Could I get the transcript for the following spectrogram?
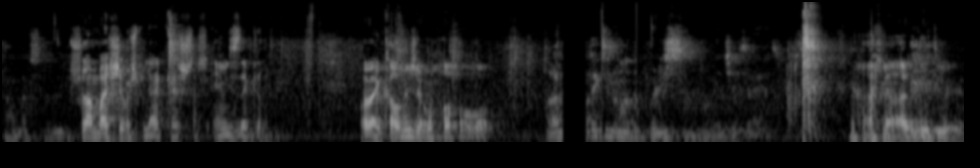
Şu an başladı. Şu an başlamış bile arkadaşlar. Evinizde kalın. Ama ben kalmayacağım. Arda'nın adı polis sandım ve ceza yazmış. Hala Arda diyor ya.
